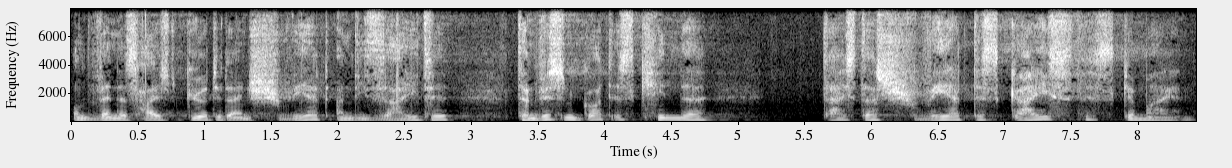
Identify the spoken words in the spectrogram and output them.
Und wenn es heißt, gürte dein Schwert an die Seite, dann wissen Gottes Kinder, da ist das Schwert des Geistes gemeint.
